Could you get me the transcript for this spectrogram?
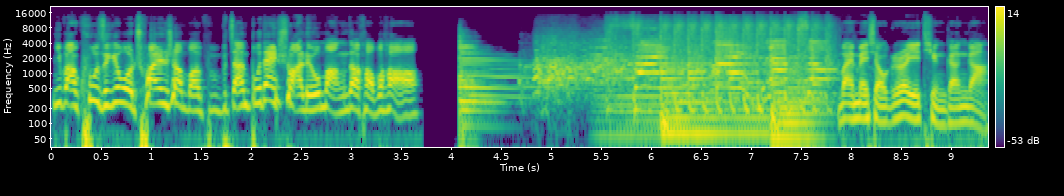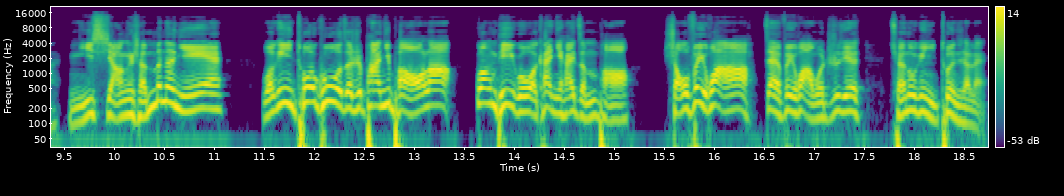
你把裤子给我穿上吧，咱不带耍流氓的好不好？外卖小哥也挺尴尬，你想什么呢你？我给你脱裤子是怕你跑了，光屁股我看你还怎么跑？少废话啊！再废话我直接全都给你吞下来。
